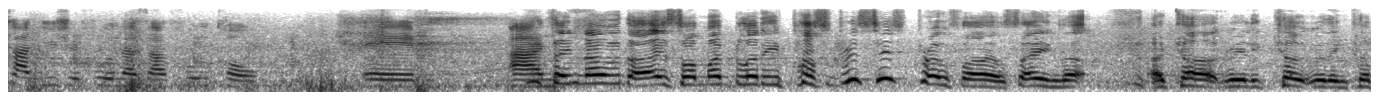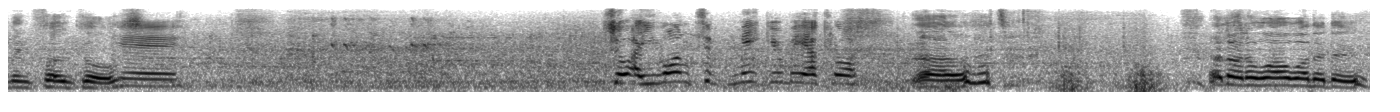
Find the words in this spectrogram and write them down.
can't use your phone as a phone call. Um, and They know that it's on my bloody passenger assist profile saying that I can't really cope with incoming phone calls. yeah. So are you want to make your way across? No, I don't- know what I want to do.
